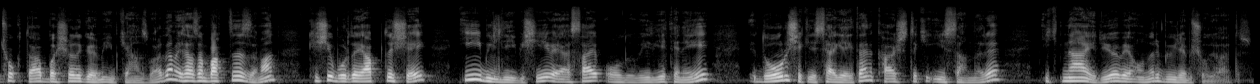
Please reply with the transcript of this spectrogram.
çok daha başarılı görme imkanınız vardı. Ama esasen baktığınız zaman kişi burada yaptığı şey iyi bildiği bir şeyi veya sahip olduğu bir yeteneği doğru şekilde sergiledikten karşıdaki insanları ikna ediyor ve onları büyülemiş oluyorlardır.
